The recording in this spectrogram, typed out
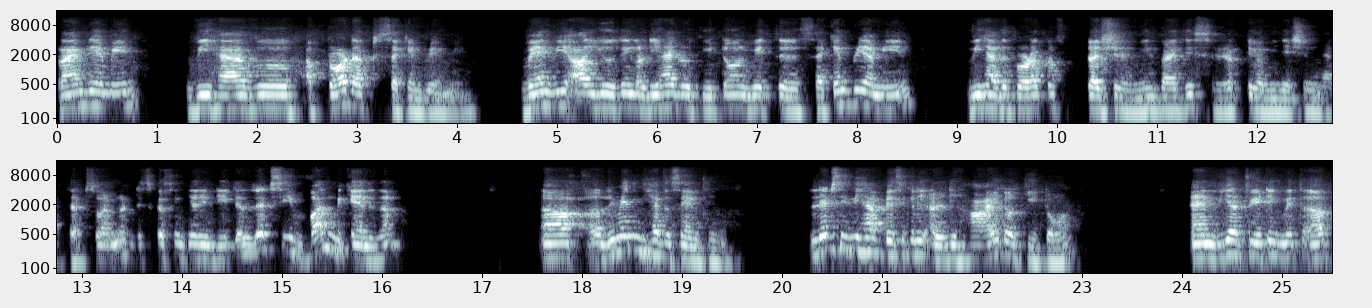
primary amine, we have uh, a product secondary amine. When we are using aldehyde with uh, secondary amine, we have the product of tertiary amine by this reductive amination method. So I'm not discussing here in detail. Let's see one mechanism. Uh, uh, remaining have the same thing. Let's see we have basically aldehyde or ketone and we are treating with a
